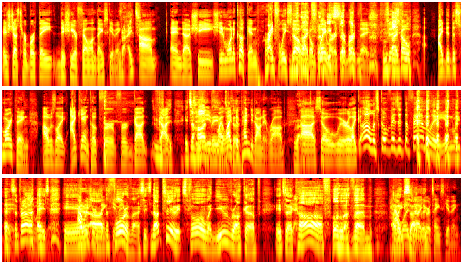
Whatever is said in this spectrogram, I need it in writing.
it's just her birthday this year fell on Thanksgiving. Right. Um. And uh, she she didn't want to cook, and rightfully so. I don't blame her. It's her birthday. so. Rightfully- so I did the smart thing. I was like, I can't cook for for God. God, Right. It's a hard My life cook. depended on it, Rob. Right. Uh, so we were like, oh, let's go visit the family, and we did. and we Surprise! did. Here How was your are the four of us. It's not two, it's four. When you rock up, it's a Yes. car full of um, How of was uh, your Thanksgiving?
